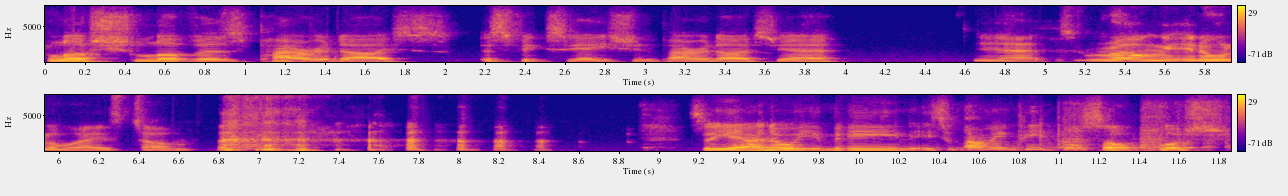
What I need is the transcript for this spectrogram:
plush lovers paradise, asphyxiation paradise. Yeah. Yeah, it's wrong in all the ways, Tom. so yeah, I know what you mean. It's I mean people sell plush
